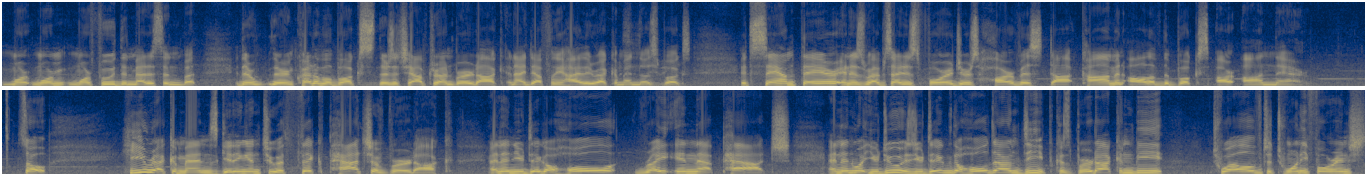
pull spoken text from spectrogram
more, more, more food than medicine, but they're, they're incredible books. There's a chapter on burdock, and I definitely highly recommend those books. It's Sam Thayer, and his website is foragersharvest.com, and all of the books are on there. So, he recommends getting into a thick patch of burdock, and then you dig a hole right in that patch. And then what you do is you dig the hole down deep, because burdock can be 12 to 24 inch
